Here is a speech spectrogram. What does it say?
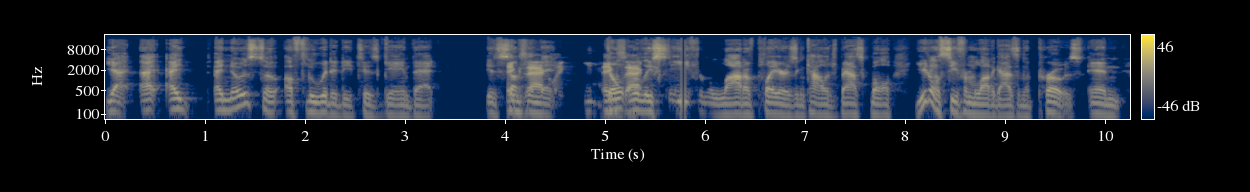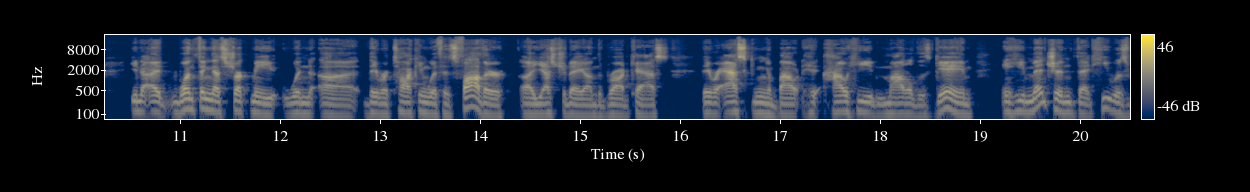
Yeah, I I, I noticed a, a fluidity to his game that is something exactly. that you don't exactly. really see from a lot of players in college basketball. You don't see from a lot of guys in the pros. And you know, I, one thing that struck me when uh, they were talking with his father uh, yesterday on the broadcast, they were asking about how he modeled his game, and he mentioned that he was,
